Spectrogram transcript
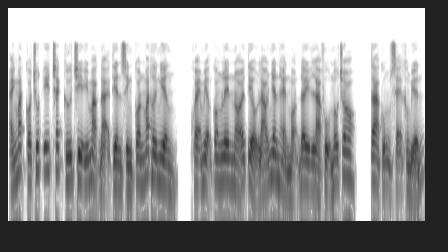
ánh mắt có chút ít trách cứ chi ý mạc đại tiên sinh con mắt hơi nghiêng khỏe miệng cong lên nói, tiểu lão nhân hèn bọn đây là phụ mẫu cho, ta cũng sẽ không biến.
